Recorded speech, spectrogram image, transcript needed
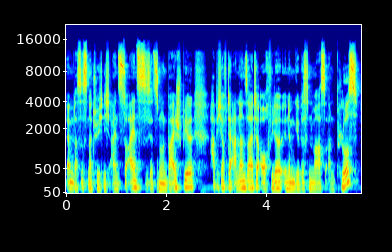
ähm, das ist natürlich nicht eins zu eins, das ist jetzt nur ein Beispiel, habe ich auf der anderen Seite auch wieder in einem gewissen Maß an Plus.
